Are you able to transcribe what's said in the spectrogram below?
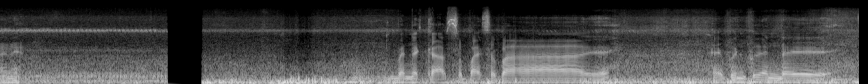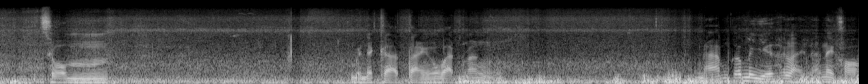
นะเนี่ย บรรยากาศสบายๆ ให้เพื่อนๆได้ชม บรรยากาศต่างจังหวัดมั่ง น้ำก็ไม่เยอะเท่าไหร่นะในคลอง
